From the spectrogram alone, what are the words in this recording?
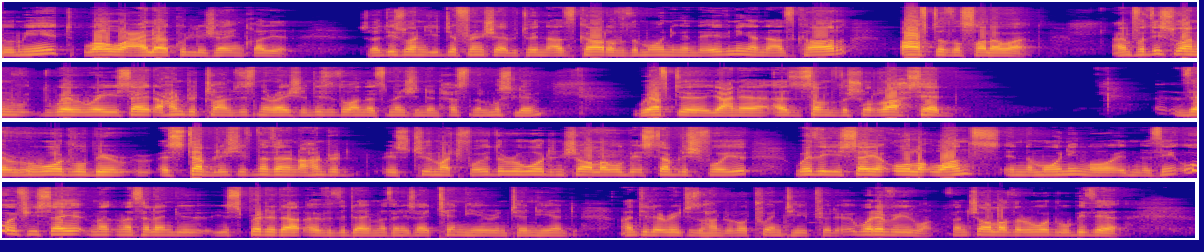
وهو على كل شيء قدير. So this one you differentiate between the azkar of the morning and the evening and the azkar after the salawat. And for this one, where, where you say it a hundred times, this narration, this is the one that's mentioned in Husn al-Muslim. We have to, يعني as some of the shurrah said, the reward will be established. If Madalan 100 is too much for you, the reward inshallah will be established for you. Whether you say it all at once in the morning or in the thing, or if you say it, Madalan, you, you spread it out over the day. Madalan, you say 10 here and 10 here and, until it reaches 100 or 20, 20, whatever you want. Inshallah, the reward will be there.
